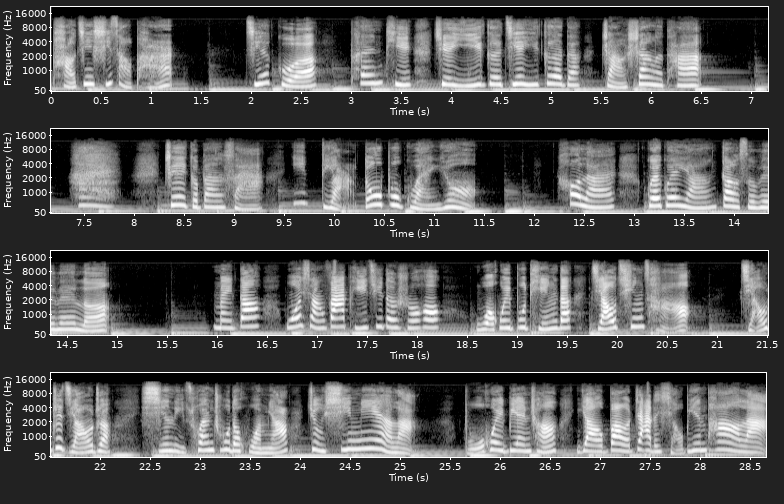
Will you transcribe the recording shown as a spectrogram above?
跑进洗澡盆儿，结果喷嚏却一个接一个地找上了他。唉，这个办法一点儿都不管用。后来，乖乖羊告诉威威龙，每当我想发脾气的时候，我会不停地嚼青草。嚼着嚼着，心里窜出的火苗就熄灭了，不会变成要爆炸的小鞭炮啦。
